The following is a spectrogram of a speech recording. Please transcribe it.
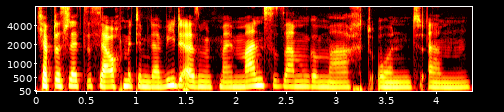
Ich habe das letztes Jahr auch mit dem David, also mit meinem Mann zusammen gemacht und ähm,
